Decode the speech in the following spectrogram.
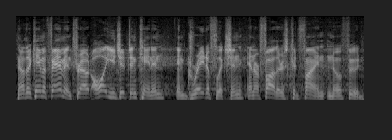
Now there came a famine throughout all Egypt and Canaan, and great affliction, and our fathers could find no food.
